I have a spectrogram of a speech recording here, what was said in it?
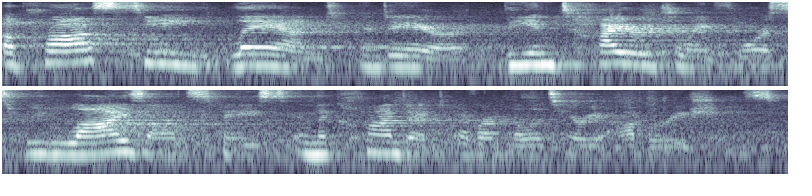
Across sea, land, and air, the entire Joint Force relies on space in the conduct of our military operations.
